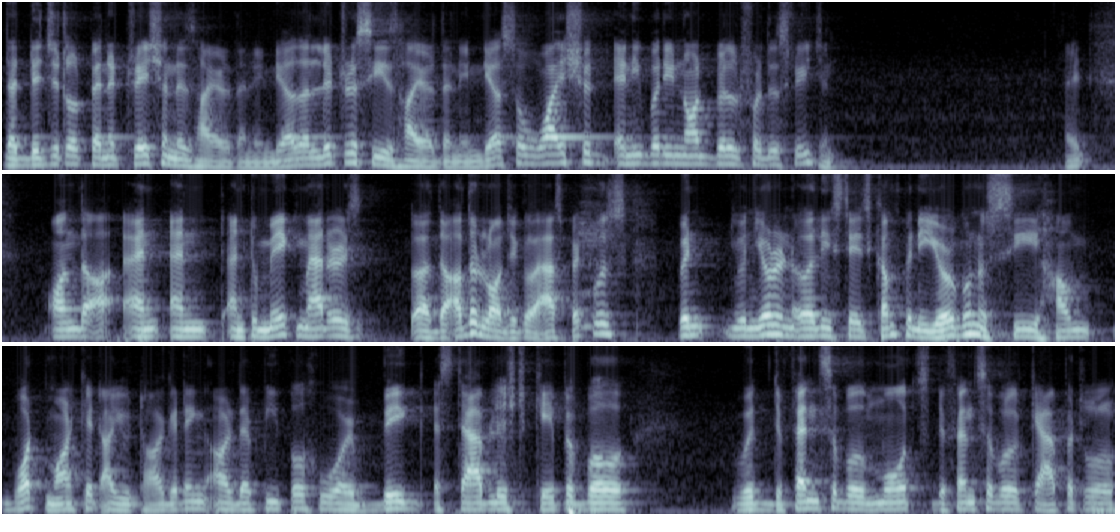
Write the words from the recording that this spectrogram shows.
The digital penetration is higher than india. The literacy is higher than india. So why should anybody not build for this region? Right on the and and and to make matters uh, the other logical aspect was when when you're an early stage company you're going to see how what market are you targeting? Are there people who are big established capable with defensible moats defensible capital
